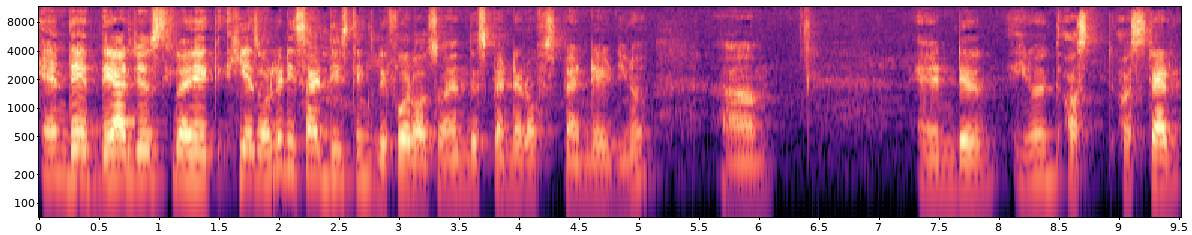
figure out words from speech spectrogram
And they they are just like he has already said these things before also. I am the splendor of splendid you know. Um, and uh, you know austere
